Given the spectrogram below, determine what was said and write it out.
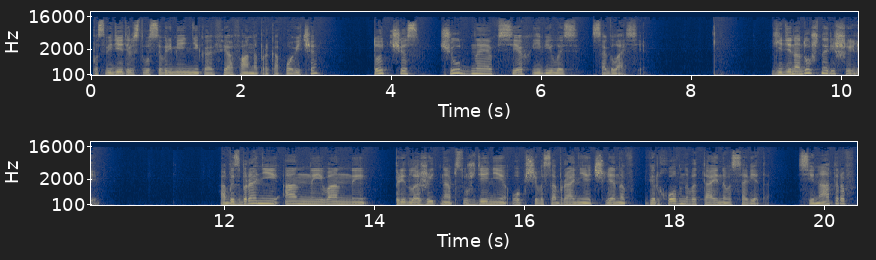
по свидетельству современника Феофана Прокоповича, тотчас чудное всех явилось согласие. Единодушно решили об избрании Анны Ивановны предложить на обсуждение общего собрания членов Верховного Тайного Совета, сенаторов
